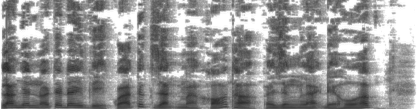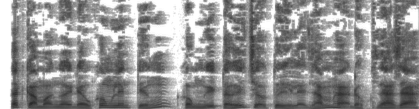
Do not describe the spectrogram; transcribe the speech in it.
Lao nhân nói tới đây vì quá tức giận mà khó thở, phải dừng lại để hô hấp tất cả mọi người đều không lên tiếng, không nghĩ tới triệu tùy lại dám hạ độc ra ra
